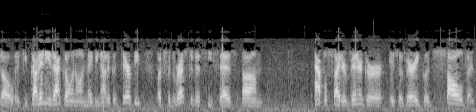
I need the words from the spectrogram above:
So if you've got any of that going on, maybe not a good therapy. But for the rest of us, he says um, apple cider vinegar is a very good solvent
